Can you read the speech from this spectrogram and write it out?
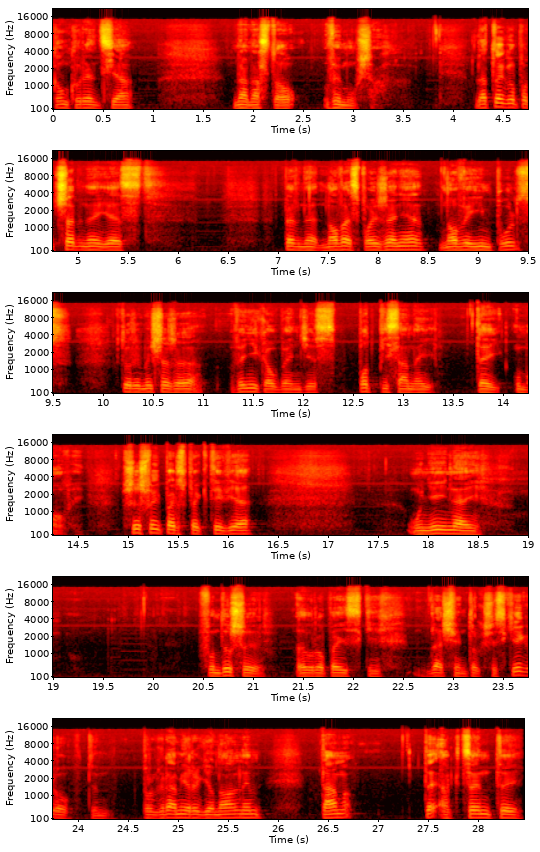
konkurencja na nas to wymusza. Dlatego potrzebne jest pewne nowe spojrzenie, nowy impuls, który myślę, że wynikał będzie z podpisanej tej umowy. W przyszłej perspektywie unijnej funduszy europejskich dla Świętokrzyskiego w tym programie regionalnym, tam te akcenty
